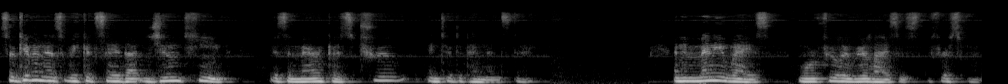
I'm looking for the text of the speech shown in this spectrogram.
So, given this, we could say that Juneteenth is America's true Interdependence Day, and in many ways more fully realizes the first one.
